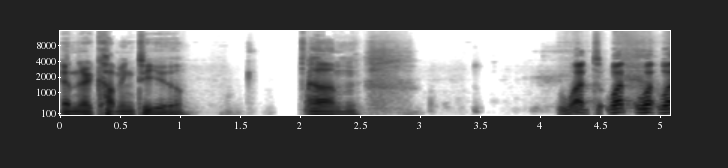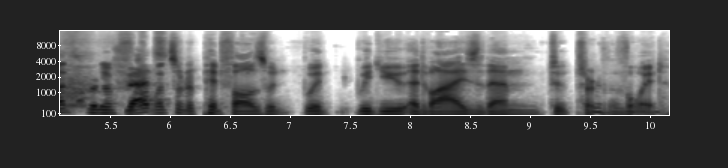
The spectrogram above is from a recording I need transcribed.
and they're coming to you, um, what what what what sort of That's, what sort of pitfalls would would would you advise them to sort of avoid?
